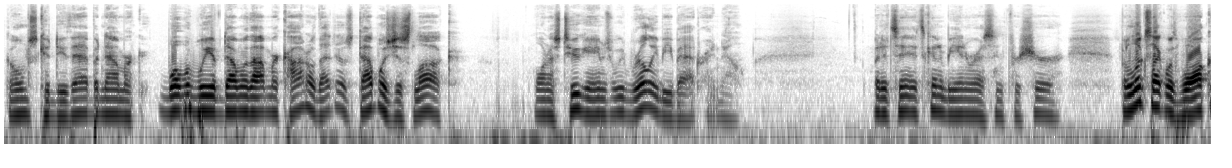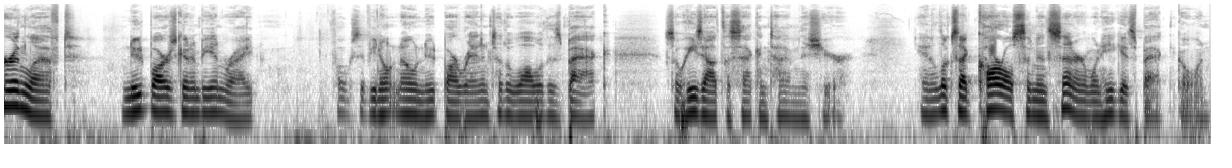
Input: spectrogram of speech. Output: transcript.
Gomez could do that. But now, Mer- what would we have done without Mercado? That was that was just luck. Won us two games, we'd really be bad right now. But it's it's going to be interesting for sure. But it looks like with Walker in left, Nootbaar's going to be in right. Folks, if you don't know, Nootbaar ran into the wall with his back, so he's out the second time this year. And it looks like Carlson in center when he gets back going.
